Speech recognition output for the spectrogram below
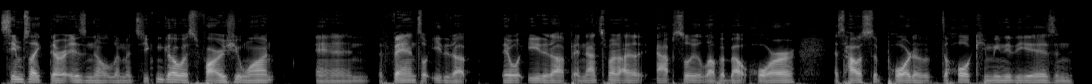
seems like there is no limits. You can go as far as you want, and the fans will eat it up. They will eat it up, and that's what I absolutely love about horror, is how supportive the whole community is, and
